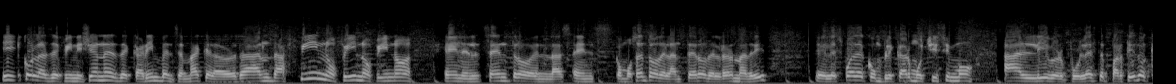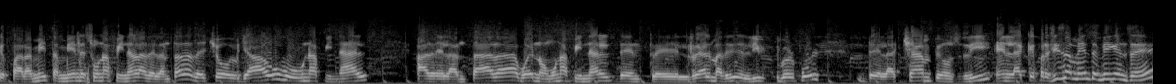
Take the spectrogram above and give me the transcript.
y con las definiciones de Karim Benzema que la verdad anda fino fino fino en el centro en las en, como centro delantero del Real Madrid eh, les puede complicar muchísimo al Liverpool. Este partido que para mí también es una final adelantada de hecho ya hubo una final adelantada, bueno, una final de entre el Real Madrid y el Liverpool de la Champions League, en la que precisamente, fíjense, ¿eh?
